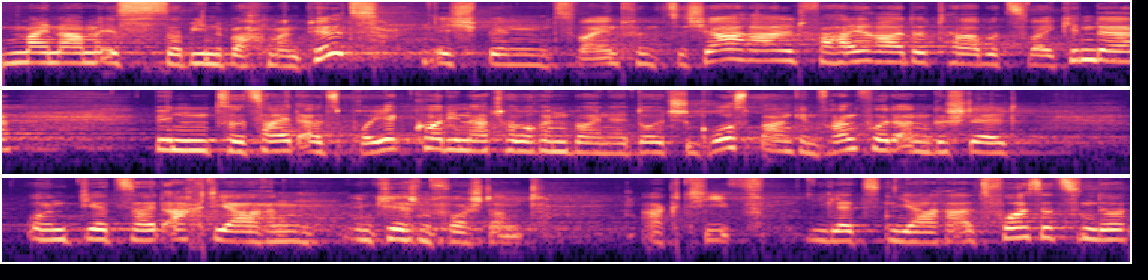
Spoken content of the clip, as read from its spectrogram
Mein Name ist Sabine Bachmann-Pilz. Ich bin 52 Jahre alt, verheiratet, habe zwei Kinder, bin zurzeit als Projektkoordinatorin bei einer deutschen Großbank in Frankfurt angestellt und jetzt seit acht Jahren im Kirchenvorstand aktiv. Die letzten Jahre als Vorsitzende,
